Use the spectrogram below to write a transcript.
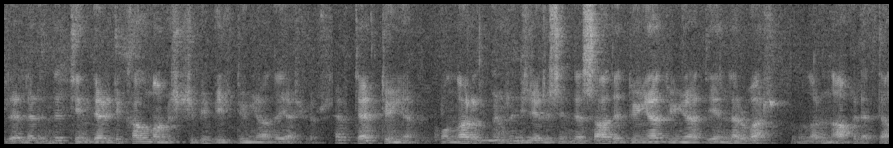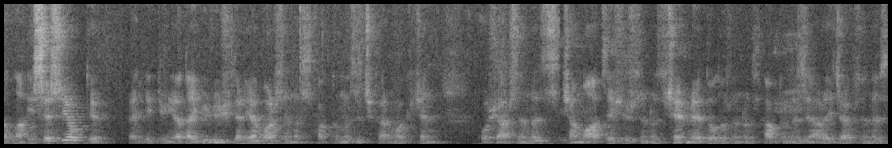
üzerlerinde tinderdi kalmamış gibi bir dünyada yaşıyoruz. Hep tek dünya. Onların içerisinde sade dünya dünya diyenler var. Bunların ahirette Allah hissesi yok diyor. Belli dünyada yürüyüşler yaparsınız. Hakkınızı çıkarmak için koşarsınız, çama ateşirsiniz, çevre dolursunuz, hakkınızı arayacaksınız.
